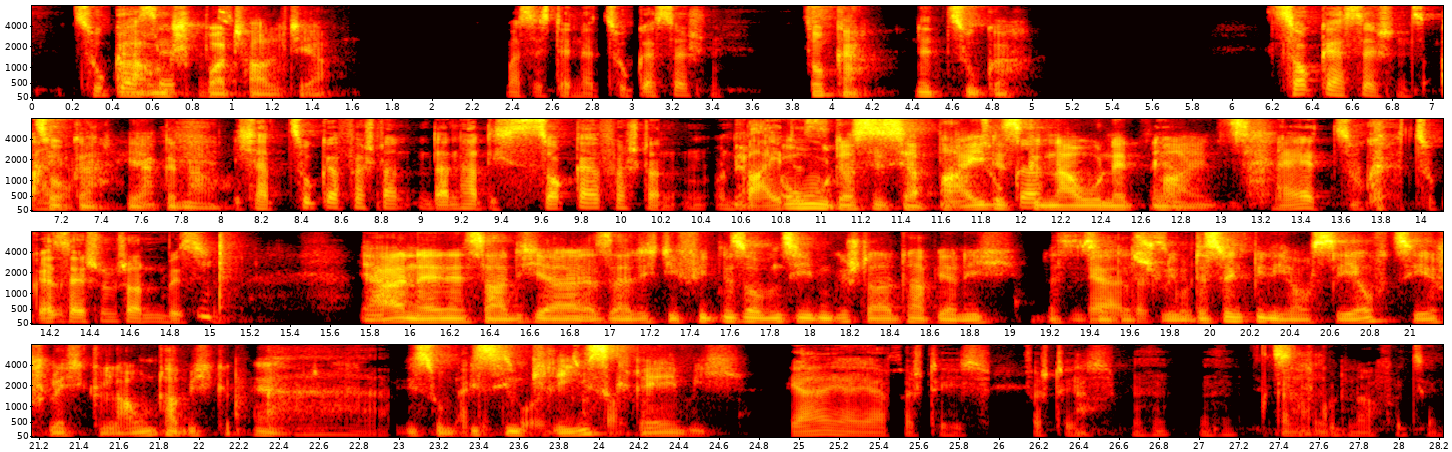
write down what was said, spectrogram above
und Zuckersessions? Sport halt, ja. Was ist denn eine Zuckersession? Zucker, nicht Zucker. Zocker-Sessions. Ah, ja. Zucker, ja, genau. Ich habe Zucker verstanden, dann hatte ich Socker verstanden und beides. Oh, das ist ja beides Zucker? genau nicht Ja. meins. Nee, Zucker, Zuckersession schon ein bisschen. Ja, ne, das hatte ich ja, seit ich die Fitnessoffensiven gestartet habe, ja nicht. Das ist ja, Ja, das das Schlimme. Deswegen bin ich auch sehr oft sehr schlecht gelaunt, habe ich gemerkt. Ah, Bin ich so ein bisschen griesgrämig. Ja, ja, ja, verstehe ich. Verstehe ich. Mhm, mhm. Kann ich gut nachvollziehen.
